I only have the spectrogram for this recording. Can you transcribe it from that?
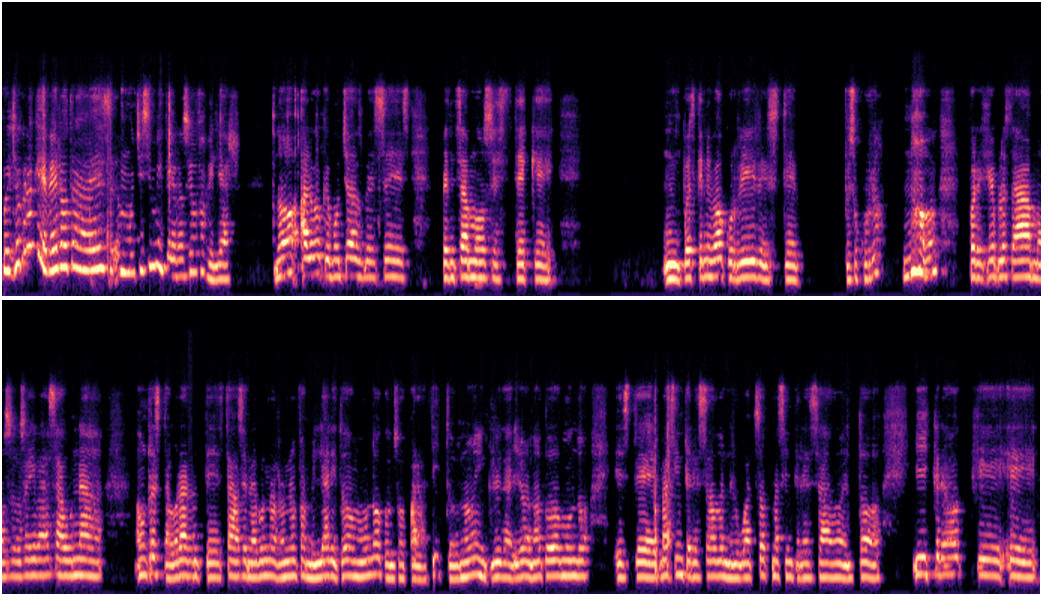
Pues yo creo que ver otra vez muchísima integración familiar, ¿no? Algo que muchas veces pensamos este, que, mm, pues que no iba a ocurrir, este, pues ocurrió, ¿no? Por ejemplo, estábamos, o sea, ibas a una, a un restaurante, estabas en alguna reunión familiar y todo el mundo con su aparatito, ¿no? Incluida yo, ¿no? Todo el mundo este, más interesado en el WhatsApp, más interesado en todo. Y creo que eh,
